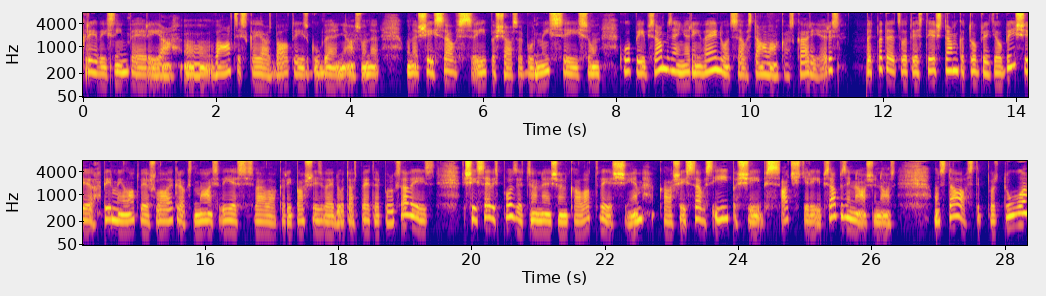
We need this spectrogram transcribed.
Krievijas impērijā Krievijā, vāciskajās Baltijas gubernijās un ar, un ar šīs savas īpašās, varbūt, misijas un kopības apziņu arī veidot savas tālākās karjeras. Bet pateicoties tieši tam, ka tobrīd jau bija šie pirmie latviešu laikraksta mājas viesis, vēlāk arī paši izveidotās Pēterburgas avīzes, šī sevis pozicionēšana kā latviešiem, kā šīs savas īpašības, atšķirības apzināšanās un stāsti par to,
